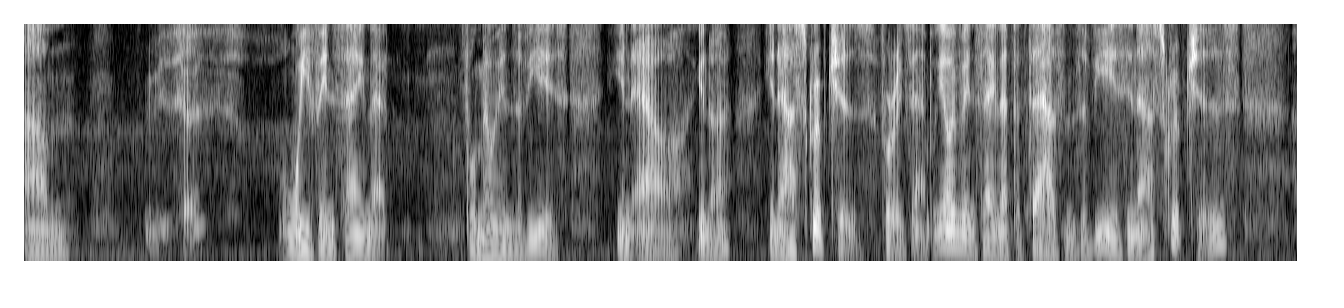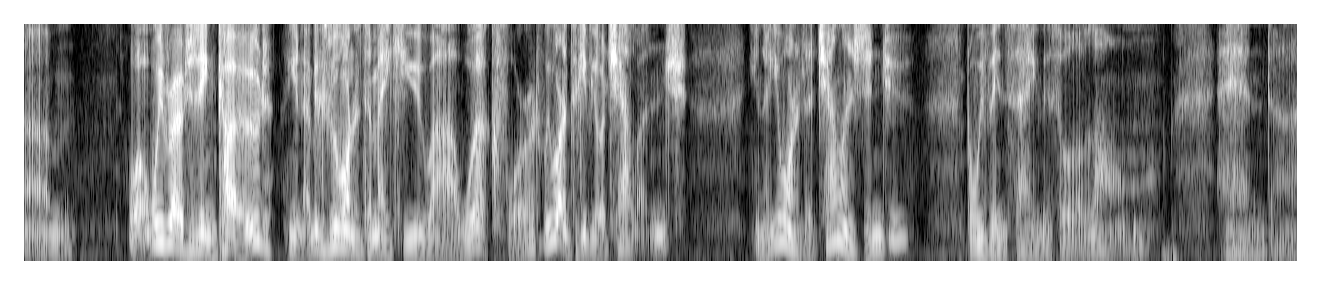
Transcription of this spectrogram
Um, we've been saying that for millions of years in our, you know, in our scriptures, for example. You know, we've been saying that for thousands of years in our scriptures. Um, well, we wrote it in code, you know, because we wanted to make you uh, work for it. We wanted to give you a challenge. You know, you wanted a challenge, didn't you? But we've been saying this all along. And, uh,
